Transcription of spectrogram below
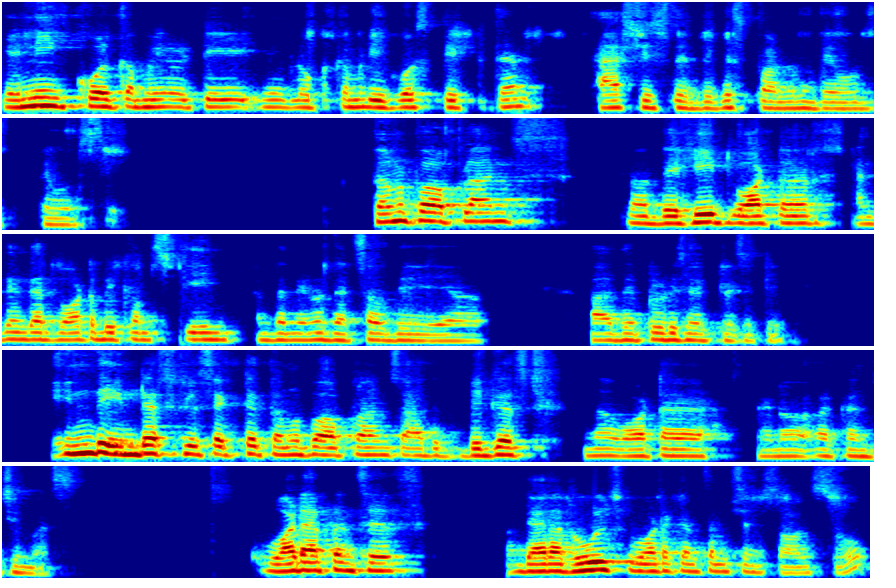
any coal community, local community, go speak to them, ash is the biggest problem they would they would see. Thermal power plants, you know, they heat water, and then that water becomes steam, and then you know that's how they uh, uh, they produce electricity. In the industrial sector, thermal power plants are the biggest you know, water you know uh, consumers. What happens is there are rules for water consumptions also,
